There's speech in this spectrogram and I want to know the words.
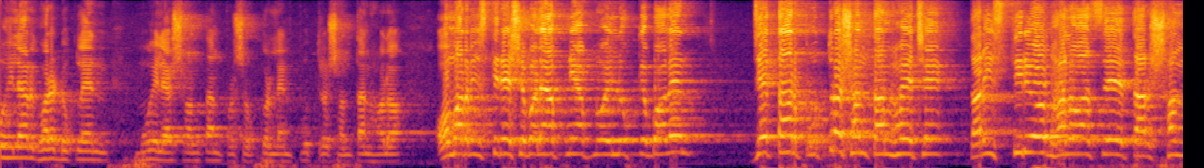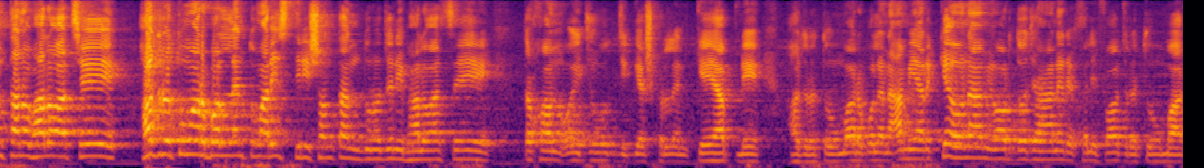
মহিলার ঘরে ঢুকলেন মহিলা সন্তান প্রসব করলেন, পুত্র সন্তান হলো। অমর স্ত্রী এসে বলে, আপনি আপনি ওই লোককে বলেন যে তার পুত্র সন্তান হয়েছে, তার স্ত্রীও ভালো আছে, তার সন্তানও ভালো আছে। হজরত উমর বললেন, তোমার স্ত্রী সন্তান দুজনই ভালো আছে। তখন ওই যুবক জিজ্ঞেস করলেন, কে আপনি? হজরত উমর বলেন আমি আর কেউ না, আমি অর্ধজাহানের খলিফা হজরত উমর।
